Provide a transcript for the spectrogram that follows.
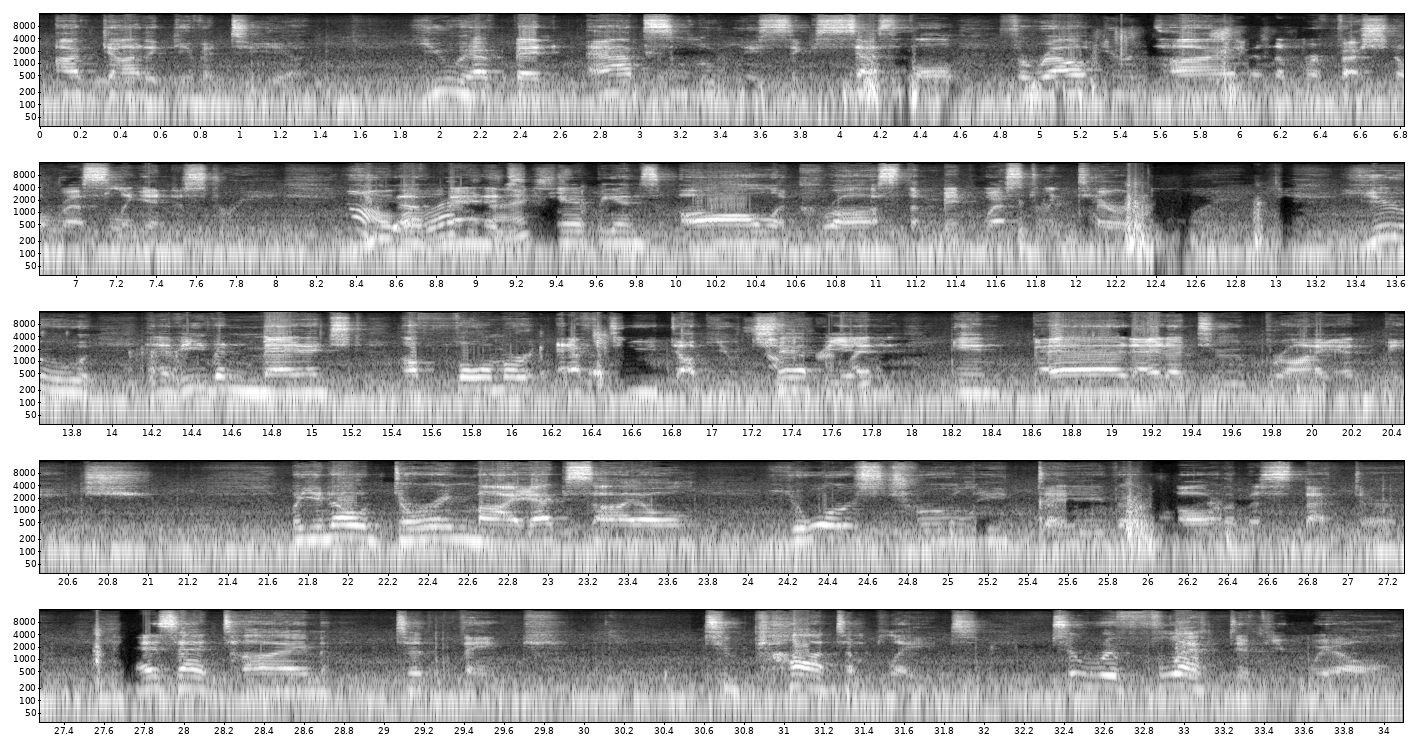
I've got to give it to you. You have been absolutely successful throughout your time in the professional wrestling industry. Oh, you well, have managed nice. champions all across the Midwestern territory. You have even managed a former FTW champion in Bad Attitude Brian Beach. But you know, during my exile, yours truly, David Artemis Spector, has had time to think, contemplate, to reflect, if you will,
